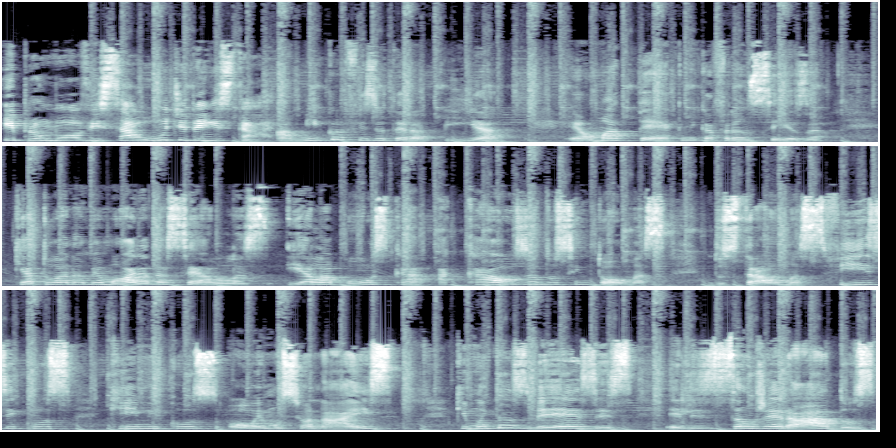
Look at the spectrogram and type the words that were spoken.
e promove saúde e bem-estar. A microfisioterapia é uma técnica francesa que atua na memória das células e ela busca a causa dos sintomas, dos traumas físicos, químicos ou emocionais, que muitas vezes eles são gerados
